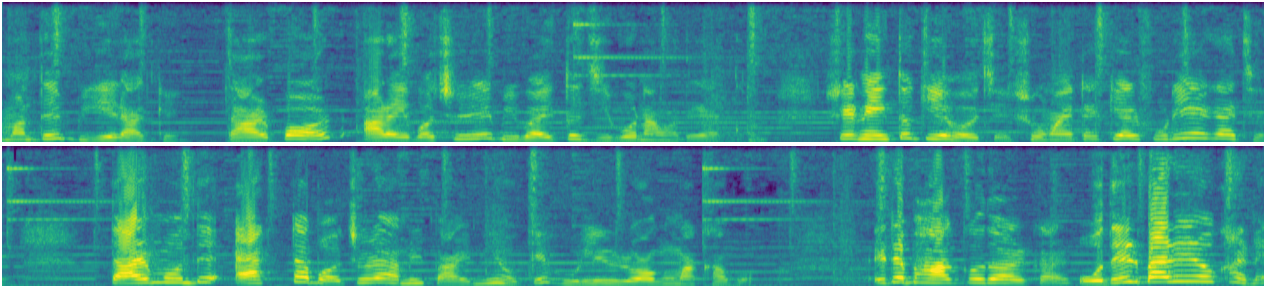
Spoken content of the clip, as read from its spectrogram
আমাদের বিয়ের আগে। তারপর আড়াই বছরের বিবাহিত জীবন আমাদের এখন। সে নেই তো কি হয়েছে? সময়টা কি আর ফুরিয়ে গেছে? তার মধ্যে একটা বছরে আমি পাইনি ওকে হোলির রং মাখাবো। এটা ভাগ্য দরকার। ওদের বাড়ির ওখানে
